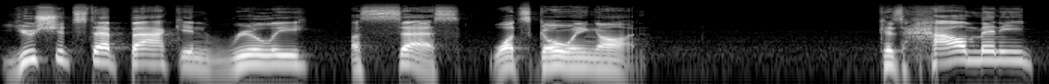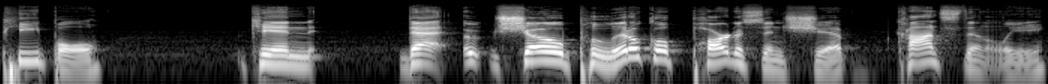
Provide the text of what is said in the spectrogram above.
you should step back and really assess what's going on. Because how many people can that show political partisanship constantly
